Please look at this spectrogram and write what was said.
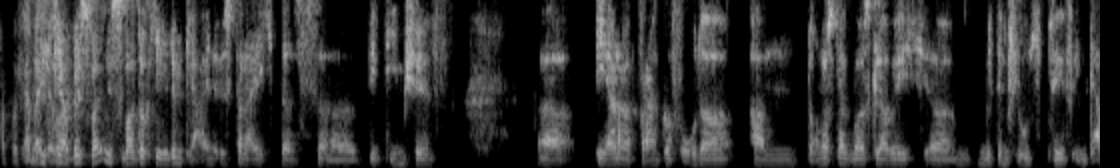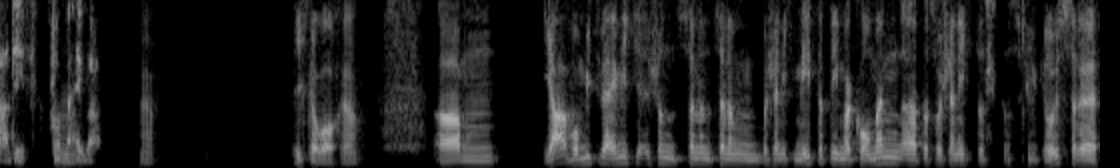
hat wahrscheinlich. aber ich glaube, es war, es war doch jedem klar in Österreich, dass äh, die Teamchef äh, Ära Franco Foda am Donnerstag war es, glaube ich, äh, mit dem Schlusspfiff in Cardiff vorbei mhm. war. Ja. Ich glaube auch, ja. Ähm, ja, womit wir eigentlich schon zu einem, zu einem wahrscheinlich Metathema kommen, äh, das wahrscheinlich das, das viel größere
